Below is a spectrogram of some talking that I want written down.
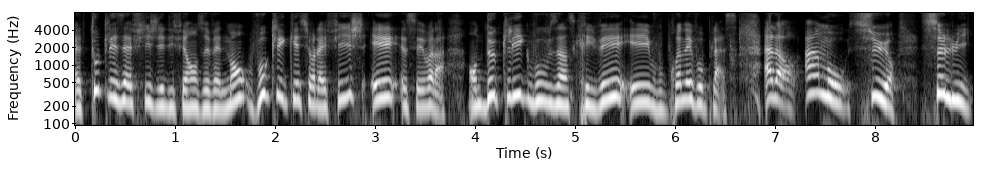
euh, toutes les affiches des différents événements, vous cliquez sur l'affiche et c'est voilà, en deux clics, vous vous inscrivez et vous prenez vos places. Alors, un mot sur celui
